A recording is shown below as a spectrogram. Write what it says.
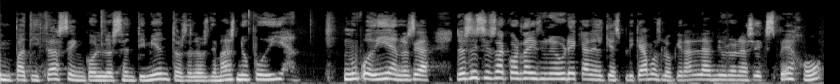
empatizasen con los sentimientos de los demás, no podían no podían. O sea, no sé si os acordáis de un eureka en el que explicamos lo que eran las neuronas espejo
